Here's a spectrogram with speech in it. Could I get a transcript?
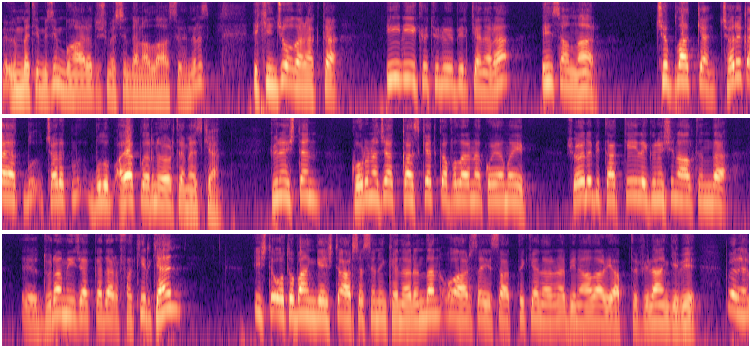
ve ümmetimizin bu hale düşmesinden Allah'a sığınırız. İkinci olarak da iyiliği kötülüğü bir kenara insanlar çıplakken çarık ayak çarık bulup ayaklarını örtemezken güneşten korunacak kasket kafalarına koyamayıp şöyle bir takke ile güneşin altında e, duramayacak kadar fakirken işte otoban geçti arsasının kenarından o arsayı sattı kenarına binalar yaptı filan gibi böyle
